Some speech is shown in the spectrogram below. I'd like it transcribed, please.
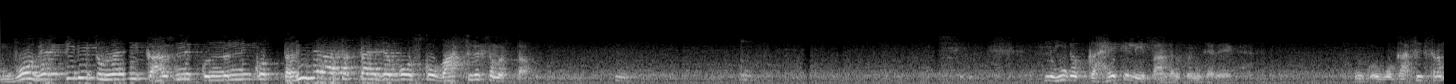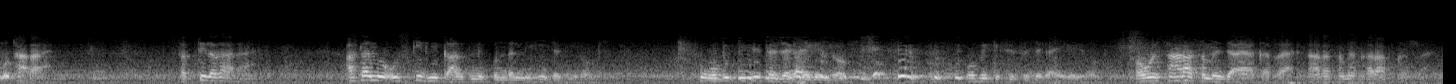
वो व्यक्ति भी तुम्हारी काल्पनिक कुंडलनी को तभी जगा सकता है जब वो उसको वास्तविक समझता हो। नहीं तो कहे के लिए पागलपन करेगा वो, वो काफ़ी श्रम उठा रहा है शक्ति लगा रहा है। असल में उसकी भी काल्पनिक कुंडलनी ही जगी होगी। वो भी किसी से जगाई गई होगी। वो भी किसी से जगाई गई होगी। और वो सारा समय जाया कर रहा है सारा समय खराब कर रहा है।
